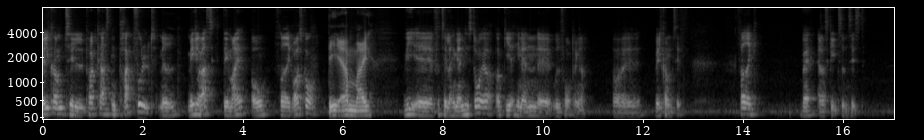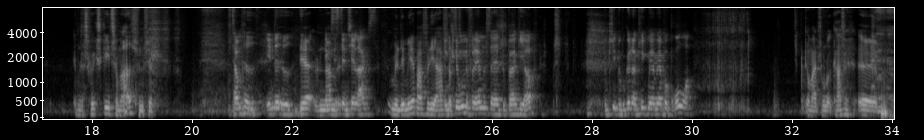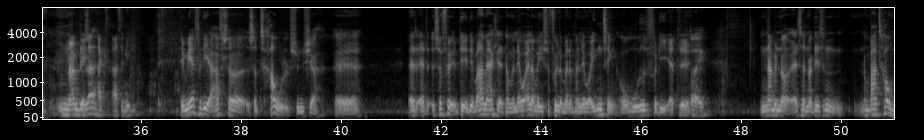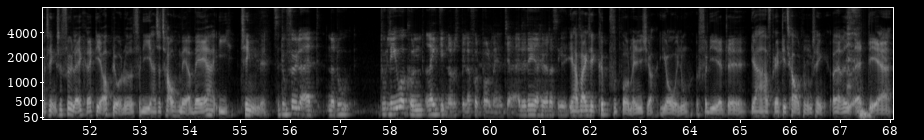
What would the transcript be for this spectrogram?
Velkommen til podcasten Pragtfuldt med Mikkel Rask, det er mig, og Frederik Rosgaard. Det er mig. Vi øh, fortæller hinanden historier og giver hinanden øh, udfordringer. Og øh, velkommen til. Frederik, hvad er der sket siden sidst? Jamen, der skulle ikke sket så meget, synes jeg. Tomhed, intethed, Ja, nej, eksistentiel angst, men, det er mere bare, fordi jeg har en haft... så- knugende fornemmelse af, at du bør give op. Du, du begynder at kigge mere og mere på broer, Det var mig, der tog noget kaffe. Øhm, nej, men det, er eller sådan- ar- arsenik. det er mere, fordi jeg har haft så, så travlt, synes jeg. Øh, at, at så føl, det, det er meget mærkeligt, at når man laver allermest, så føler man, at man laver ingenting overhovedet, fordi at... Det Øh, forstår jeg ikke. nej, men når, altså, når det er sådan... Når man bare er travlt med ting, så føler jeg ikke rigtig, at jeg oplever noget, fordi jeg har så travlt med at være i tingene. Så du føler, at når du... Du lever kun rigtigt, når du spiller football manager. Er det det, jeg hører dig sige? Jeg har faktisk ikke købt Football Manager i år endnu, fordi at, øh, jeg har haft rigtig travlt med nogle ting, og jeg ved, at det er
